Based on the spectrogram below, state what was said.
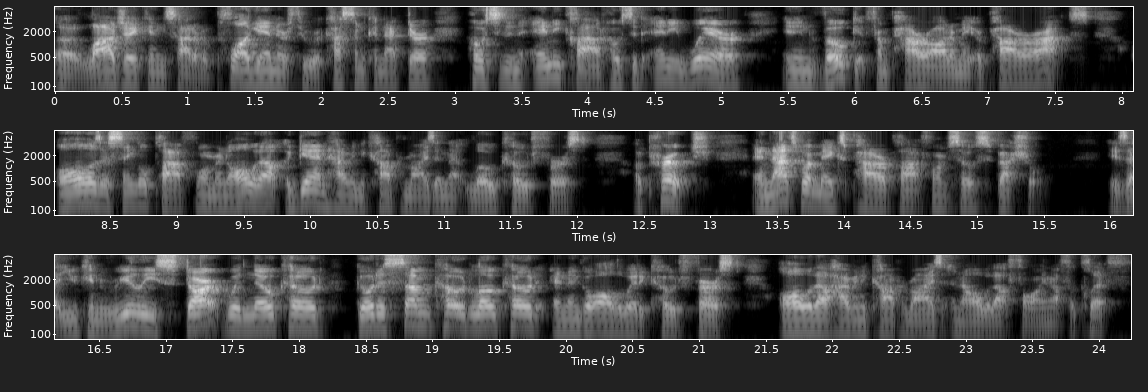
uh, logic inside of a plugin or through a custom connector, hosted in any cloud, hosted anywhere, and invoke it from Power Automate or Power Apps, all as a single platform and all without, again, having to compromise in that low code first approach. And that's what makes Power Platform so special, is that you can really start with no code, go to some code, low code, and then go all the way to code first, all without having to compromise and all without falling off a cliff.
